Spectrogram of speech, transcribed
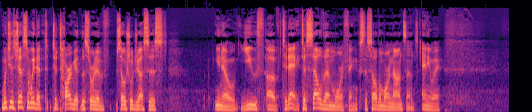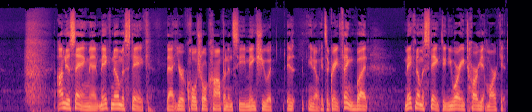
which is just a way to to target the sort of social justice you know youth of today to sell them more things to sell them more nonsense. Anyway i'm just saying man make no mistake that your cultural competency makes you a is, you know, it's a great thing, but make no mistake, dude, you are a target market.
